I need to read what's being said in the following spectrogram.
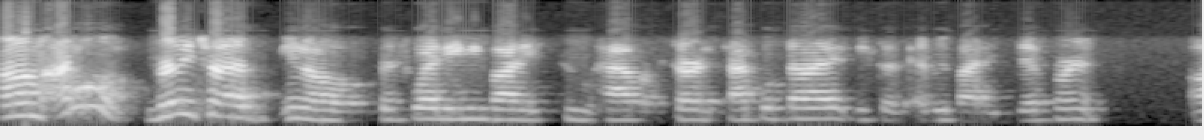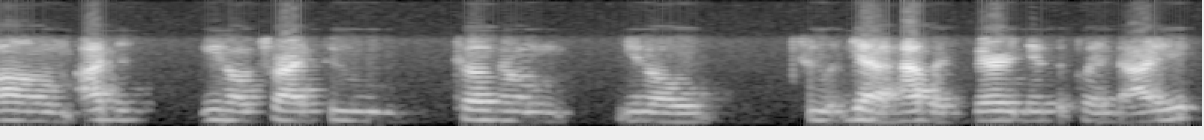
Um, I don't really try to, you know, persuade anybody to have a certain type of diet because everybody's different. Um, I just, you know, try to tell them, you know, to yeah, have a very disciplined diet.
